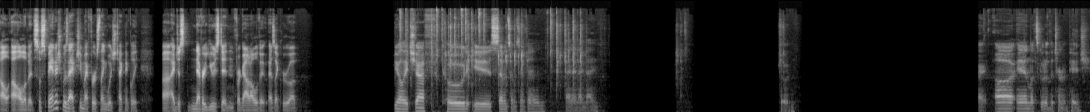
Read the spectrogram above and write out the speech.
all, all of it. So Spanish was actually my first language, technically. Uh, I just never used it and forgot all of it as I grew up. GLHF code is 777 Code. Alright, uh, and let's go to the tournament page.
